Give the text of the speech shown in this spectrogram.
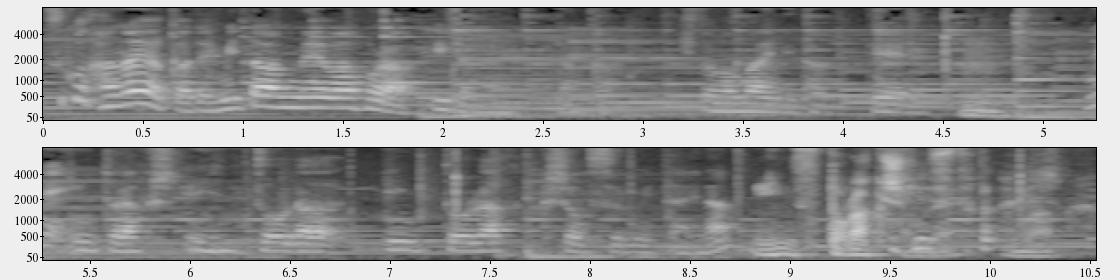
すごい華やかで見た目はほらいいじゃない？なんか人の前に立ってうん。ねイントラクションイントライントラクションするみたいな。インストラクションね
